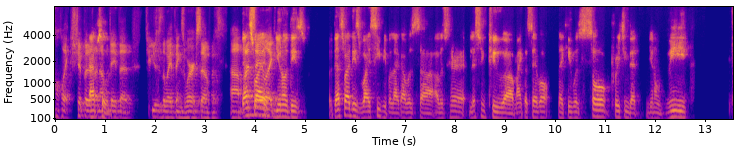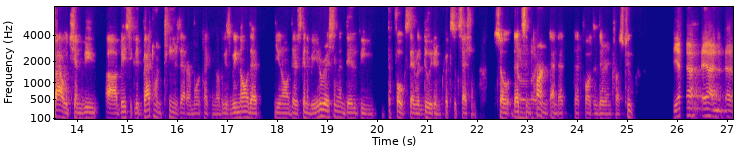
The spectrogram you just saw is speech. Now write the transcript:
we'll like ship it Absolutely. an update that changes the way things work. So um, that's why like you know these. That's why these YC people like I was uh, I was here listening to uh, Michael Seibel like he was so preaching that you know we vouch and we uh, basically bet on teams that are more technical because we know that you know there's going to be iteration and there'll be the folks that will do it in quick succession. So that's totally. important and that that falls in their interest too. Yeah yeah and uh,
